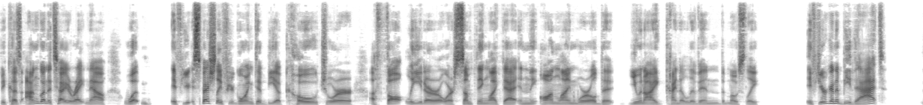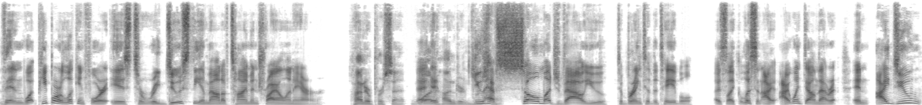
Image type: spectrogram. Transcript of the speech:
Because I'm going to tell you right now what if you especially if you're going to be a coach or a thought leader or something like that in the online world that you and I kind of live in the mostly if you're going to be that then what people are looking for is to reduce the amount of time in trial and error. 100% 100% you have so much value to bring to the table it's like, listen, I, I went down that, and I do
